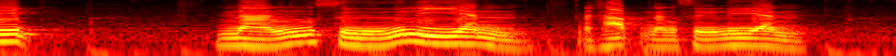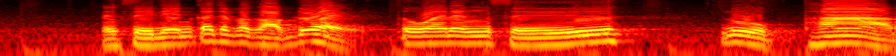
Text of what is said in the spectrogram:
2.10 หนังสือเรียนนะครับหนังสือเรียน หนังสือเรียนก็จะประกอบด้วย ตัวหนังสือรูปภาพ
